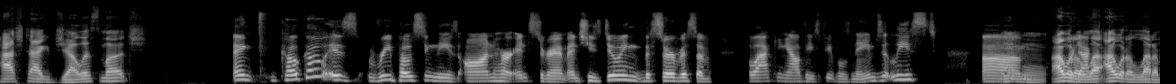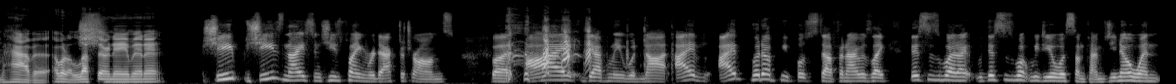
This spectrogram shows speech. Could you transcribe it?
Hashtag jealous much. And Coco is reposting these on her Instagram, and she's doing the service of blacking out these people's names at least. Um, Mm-mm. I would have let I would have let them have it. I would have left their name in it. She she's nice and she's playing redactatrons but i definitely would not i've i've put up people's stuff and i was like this is what i this is what we deal with sometimes you know when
